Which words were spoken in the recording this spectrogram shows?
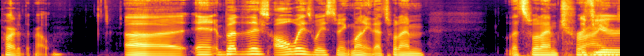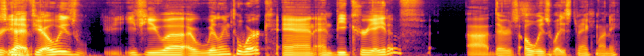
Part of the problem. Uh, and but there's always ways to make money. That's what I'm. That's what I'm trying. if you're to, yeah, if you're always if you uh, are willing to work and and be creative, uh, there's always ways to make money.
